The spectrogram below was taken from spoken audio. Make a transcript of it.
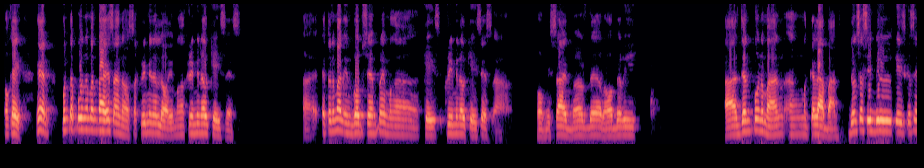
Okay, ngayon, punta po naman tayo sa ano, sa criminal law, yung mga criminal cases. Ah, ito naman involves siyempre mga case, criminal cases, ah, homicide, murder, robbery. Ah, diyan po naman ang magkalaban. Doon sa civil case kasi,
